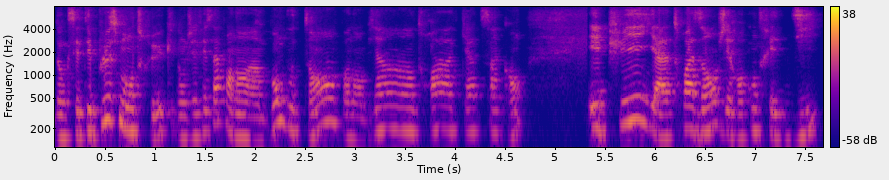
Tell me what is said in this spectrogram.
donc c'était plus mon truc. Donc j'ai fait ça pendant un bon bout de temps, pendant bien 3, 4, 5 ans. Et puis il y a 3 ans, j'ai rencontré Di,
